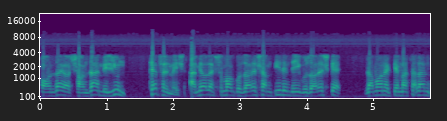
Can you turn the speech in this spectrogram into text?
15 یا 16 میلیون طفل میشه. امیال شما گزارش هم دیدین در گزارش که زمانی که مثلا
